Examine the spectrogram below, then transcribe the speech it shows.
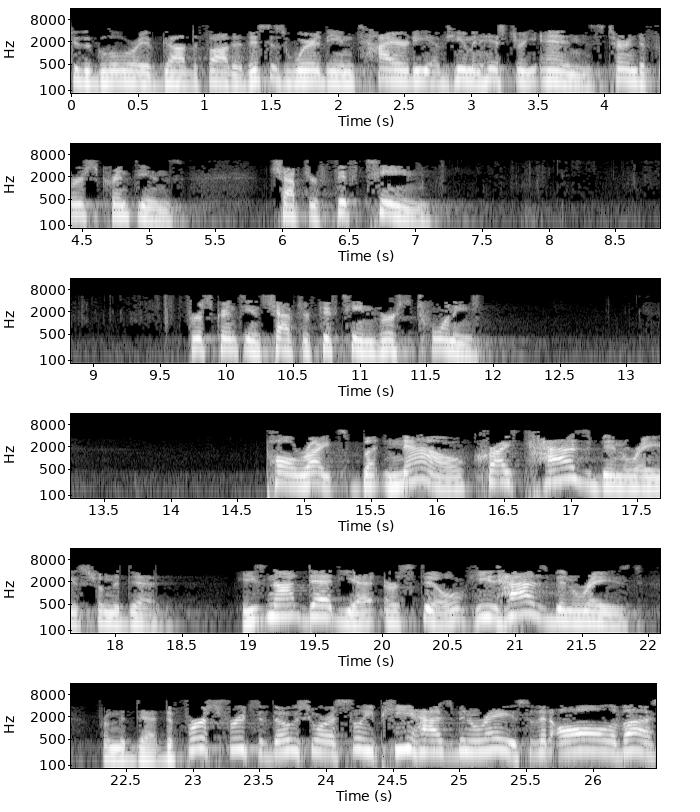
To the glory of God the Father. This is where the entirety of human history ends. Turn to 1 Corinthians chapter 15. 1 Corinthians chapter 15, verse 20. Paul writes, But now Christ has been raised from the dead. He's not dead yet, or still. He has been raised from the dead. The first fruits of those who are asleep, he has been raised, so that all of us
